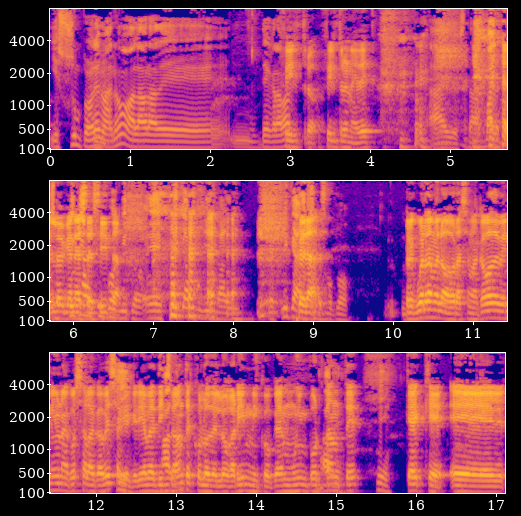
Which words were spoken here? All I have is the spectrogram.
Y eso es un problema, ¿no? A la hora de, grabar. Filtro, filtro ND. Ahí está. Vale, lo que necesita. explica un poquito ahí. Explica un poco. Recuérdamelo ahora, se me acaba de venir una cosa a la cabeza que quería haber dicho antes con lo del logarítmico, que es muy importante, que es que eh,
